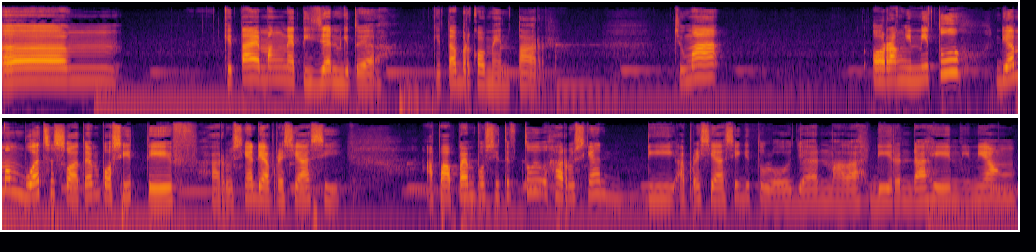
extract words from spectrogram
um, kita emang netizen gitu ya. Kita berkomentar. Cuma orang ini tuh dia membuat sesuatu yang positif harusnya diapresiasi. Apa-apa yang positif tuh harusnya diapresiasi gitu loh jangan malah direndahin. Ini yang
